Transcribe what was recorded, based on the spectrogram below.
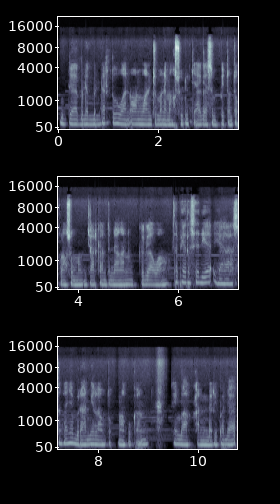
udah bener-bener tuh one on one cuman emang sudutnya agak sempit untuk langsung mencarkan tendangan ke gawang. Tapi harusnya dia ya seenggaknya berani lah untuk melakukan tembakan daripada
